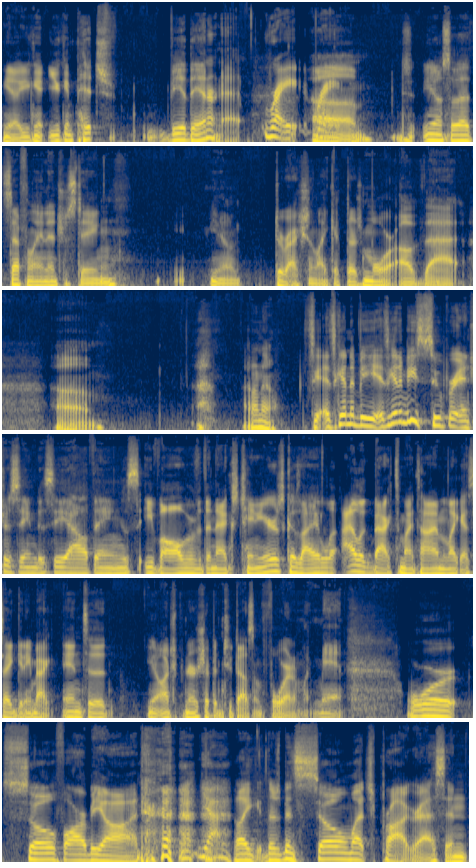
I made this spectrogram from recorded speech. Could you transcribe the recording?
you know, you can you can pitch via the internet. Right, right. Um, you know, so that's definitely an interesting, you know, direction. Like if there's more of that, um, I don't know. It's, it's gonna be it's gonna be super interesting to see how things evolve over the next ten years. Because I I look back to my time, like I said, getting back into you know entrepreneurship in 2004, and I'm like, man. We're so far beyond. Yeah. like there's been so much progress and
